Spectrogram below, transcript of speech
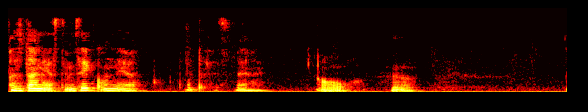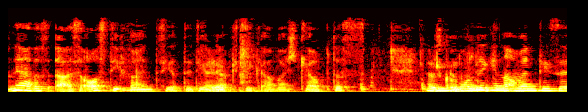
Also dann erst im Sekundärprozess wäre. Auch, ja. Ja, das als ausdifferenzierte Dialektik, ja. aber ich glaube, dass das im Grunde genommen diese,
